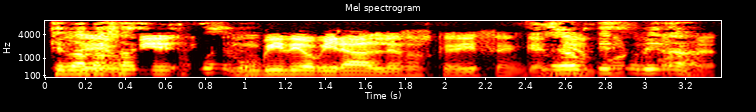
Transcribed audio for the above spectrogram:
que va sí, a pasar un, un vídeo viral de esos que dicen que es un vídeo viral.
